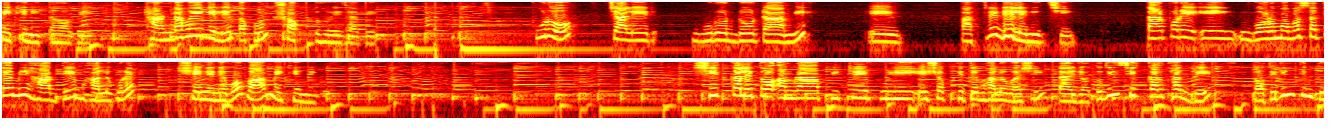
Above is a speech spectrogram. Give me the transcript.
মেখে নিতে হবে। ঠান্ডা হয়ে গেলে তখন শক্ত হয়ে যাবে। পুরো চালের গুঁড়োর ডোটা আমি এই পাত্রে ঢেলে নিচ্ছি। তারপরে এই গরম অবস্থাতে আমি হাত দিয়ে ভালো করে সেনে নেব বা মেখে নেব। শীতকালে তো আমরা পিঠে, পুলি এসব খেতে ভালোবাসি, তাই যতদিন শীতকাল থাকবে, ততদিন কিন্তু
